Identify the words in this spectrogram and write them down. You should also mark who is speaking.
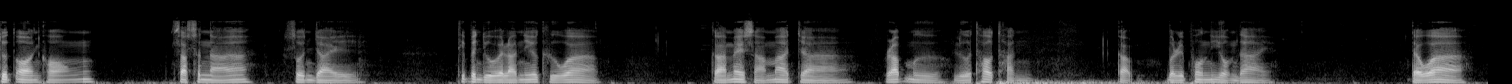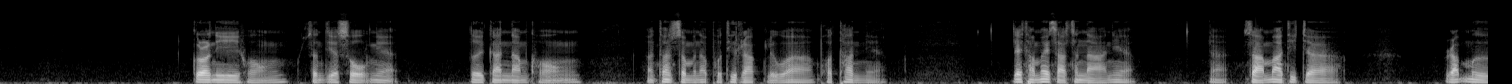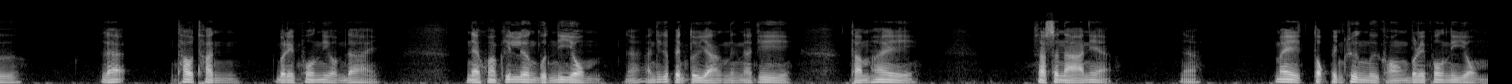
Speaker 1: จุดอ่อนของศาสนาส่วนใหญ่ที่เป็นอยู่เวลานี้ก็คือว่าการไม่สามารถจะรับมือหรือเท่าทันกับบริโภคนิยมได้ แต่ว่ากรณีของสันติโศกเนี่ยโดยการนำของท่านสมณโพธิรักษ์หรือว่าพ่อท่านเนี่ยได้ทำให้ศาสนาเนี่ยนะสามารถที่จะ รับมือ และเท่าทันบริโภคนิยมได้ ในความคิดเรื่องบุญนิยมนะอันนี้ก็เป็นตัวอย่างหนึ่งนะที่ทำให้ศาสนาเนี่ยนะไม่ตกเป็นเครื่องมือของบริโภคนิยม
